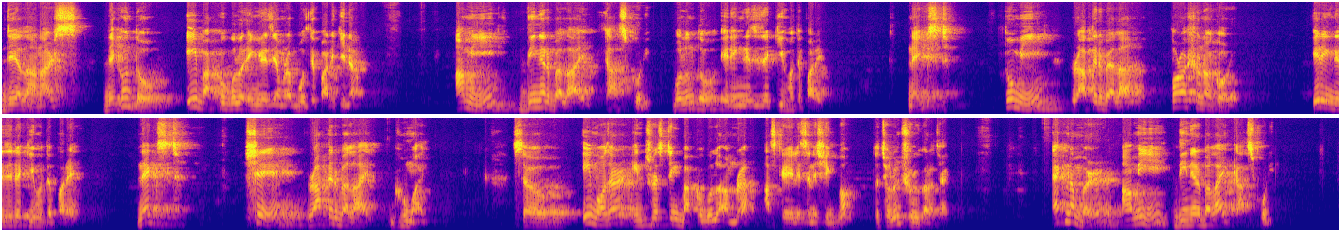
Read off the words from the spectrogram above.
Dear learners দেখুন তো, এই বাক্যগুলো ইংরেজি আমরা বলতে পারি কিনা? আমি দিনের বেলায় কাজ করি। বলুন তো, এর ইংরেজিতে কি হতে পারে? নেক্সট তুমি রাতের বেলা পড়াশোনা করো। এর ইংরেজিটা কি হতে পারে? নেক্সট সে রাতের বেলায় ঘুমায়। সো এই মজার ইন্টারেস্টিং বাক্যগুলো আমরা আজকের এই লেসনে শিখব। তো চলুন শুরু করা যাক। এক নম্বর, আমি দিনের বেলায় কাজ করি।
